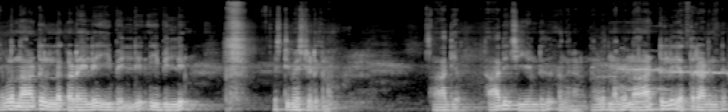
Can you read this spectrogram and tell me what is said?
നമ്മുടെ നാട്ടിലുള്ള കടയിൽ ഈ ബില്ല് ഈ ബില്ല് എസ്റ്റിമേറ്റ് എടുക്കണം. ആദ്യം ആദ്യം ചെയ്യേണ്ടത് അങ്ങനെയാണ്. നമ്മൾ നമ്മുടെ നാട്ടിൽ എത്രയാണ്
